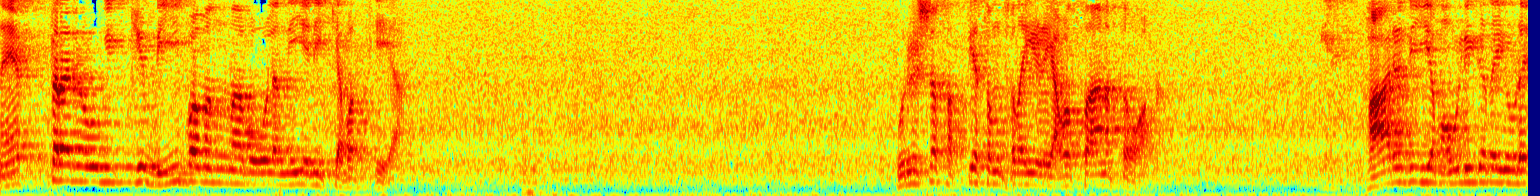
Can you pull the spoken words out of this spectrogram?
നേത്രരോഗിക്ക് ദീപമെന്ന പോലെ നീ എനിക്ക് അബദ്ധിയ. പുരുഷ സത്യസന്ധതയുടെ അവസാനത്തെ വാക്ക്. ഭാരതീയ മൗലികതയുടെ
